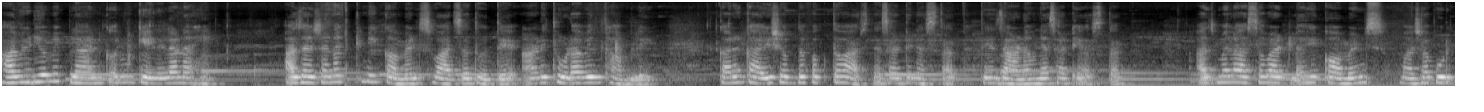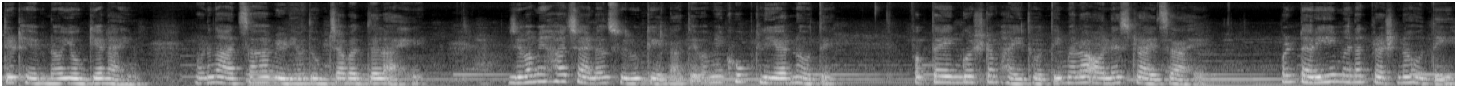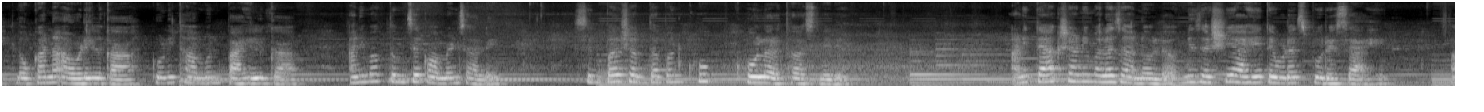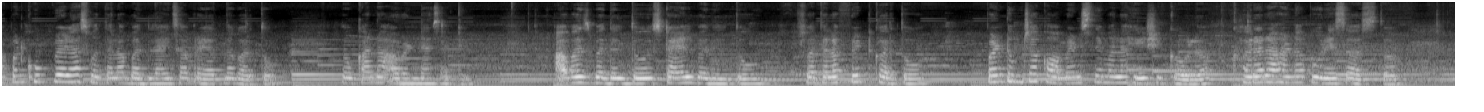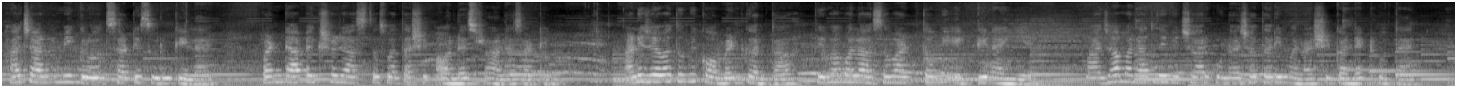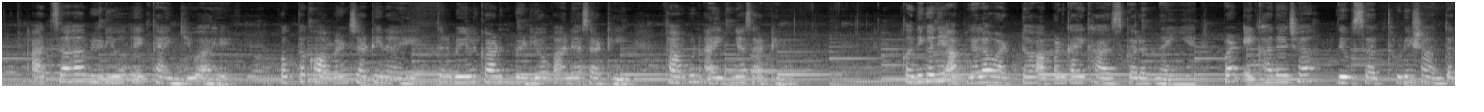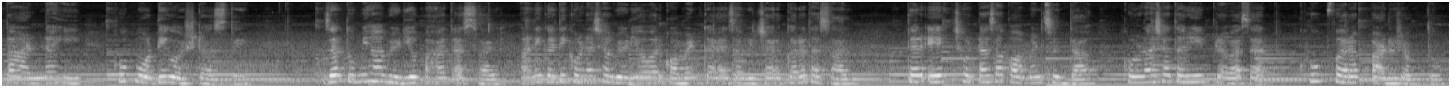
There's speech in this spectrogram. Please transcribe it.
हा व्हिडिओ मी प्लॅन करून केलेला नाही. आज अचानक मी कमेंट्स वाचत होते आणि थोडा वेळ थांबले. कारण काही शब्द फक्त वाचण्यासाठी नसतात ते जाणवण्यासाठी असतात. आज मला असं वाटलं हे कॉमेंट्स माझ्यापुरते ठेवणं योग्य नाही. म्हणून आजचा हा व्हिडिओ तुमच्याबद्दल आहे. जेव्हा मी हा चॅनल सुरू केला तेव्हा मी खूप क्लिअर नव्हते. फक्त एक गोष्ट माहीत होती मला ऑनेस्ट राहायचं आहे. पण तरीही मनात प्रश्न होते लोकांना आवडेल का? कोणी थांबून पाहिल का? आणि मग तुमचे कॉमेंट्स आले. सिंपल शब्द पण खूप खोल अर्थ असलेले. आणि त्या क्षणी मला जाणवलं मी जशी आहे तेवढंच पुरेसं आहे. आपण खूप वेळा स्वतःला बदलायचा प्रयत्न करतो लोकांना आवडण्यासाठी. आवाज बदलतो स्टाईल बदलतो स्वतःला फिट करतो पण तुमच्या कॉमेंट्सने मला हे शिकवलं. खरं राहणं पुरेसं असतं. हा चॅनल मी ग्रोथसाठी सुरू केला आहे पण त्यापेक्षा जास्त स्वतःशी ऑनेस्ट राहण्यासाठी. आणि जेव्हा तुम्ही कॉमेंट करता तेव्हा मला असं वाटतं मी एकटी नाही आहे माझ्या मनातले विचार कुणाच्या तरी मनाशी कनेक्ट होत आहेत आजचा हा व्हिडिओ एक थँक्यू आहे. फक्त कॉमेंटसाठी नाही तर वेळ काढून व्हिडिओ पाहण्यासाठी थांबून ऐकण्यासाठी. कधी कधी आपल्याला वाटतं आपण काही खास करत नाहीये. पण एखाद्याच्या दिवसात थोडी शांतता आणणं ही खूप मोठी गोष्ट असते. जर तुम्ही हा व्हिडिओ पाहत असाल आणि कधी कोणाच्या व्हिडिओवर कॉमेंट करायचा विचार करत असाल तर एक छोटासा कॉमेंटसुद्धा कोणाच्या तरी प्रवासात खूप फरक पाडू शकतो.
